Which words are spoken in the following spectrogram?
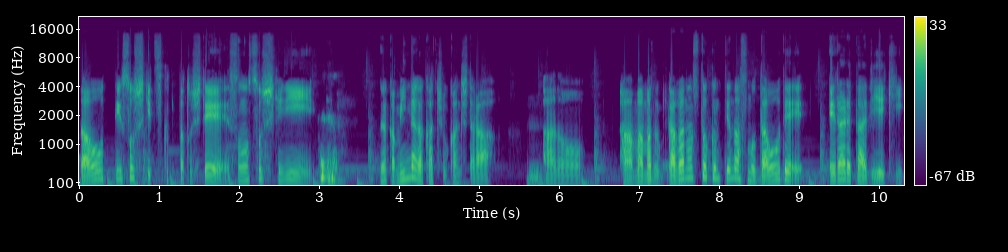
DAO っていう組織作ったとして、その組織に、なんかみんなが価値を感じたら、うんあの、あまあ、まずガバナンストークンっていうのはその DAO で得られた利益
